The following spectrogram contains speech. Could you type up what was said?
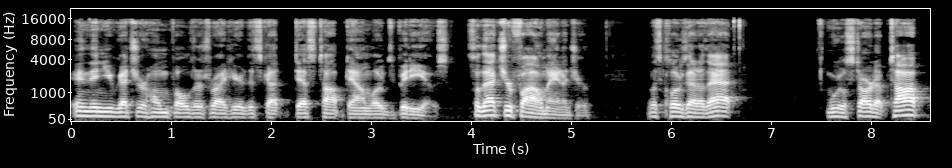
and then you've got your home folders right here that's got desktop downloads videos. So that's your file manager. Let's close out of that. We'll start up top.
